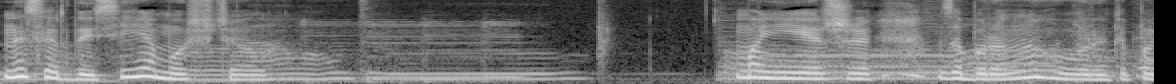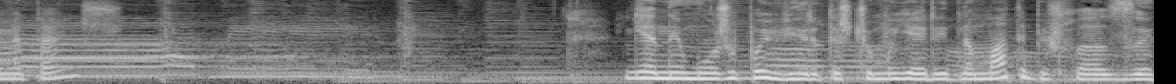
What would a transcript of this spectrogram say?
не сердися, я мовчала. Мені ж заборонено говорити, пам'ятаєш? Я не можу повірити, що моя рідна мати пішла з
